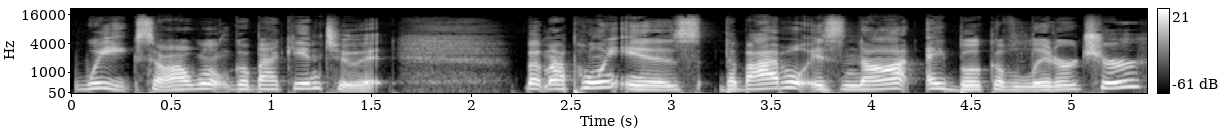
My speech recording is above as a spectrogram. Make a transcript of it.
week so i won't go back into it. But my point is the bible is not a book of literature.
